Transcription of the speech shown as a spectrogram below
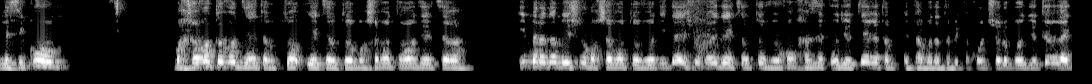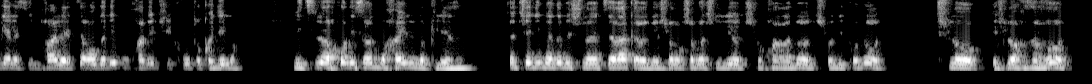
לסיכום, מחשבות טובות זה יצר טוב, יצר טוב, מחשבות רעות זה יצר רע. אם בן אדם יש לו מחשבות טובות, ידע יש לו כרגע יצר טוב, הוא יכול לחזק עוד יותר את, את עבודת הביטחון שלו, ועוד יותר להגיע לשמחה, לייצר עוגנים מוכנים שיקחו אותו קדימה. לצלוח כל ניסיון בחיים עם הכלי הזה. מצד שני, בן אדם יש לו יצר רע כרגע, יש לו מחשבות שליליות, יש לו חרדות, יש לו דיכאונות, יש לו, יש לו אכזבות,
